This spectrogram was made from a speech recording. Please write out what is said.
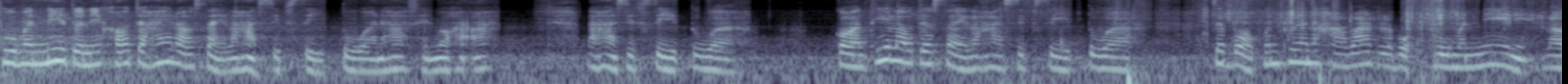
ทูมันนี่ตัวนี้เขาจะให้เราใส่รหัส 14 ตัวนะคะ เห็นบอกค่ะรหัส 14 ตัว ก่อนที่เราจะใส่รหัส 14 ตัว จะบอกเพื่อนๆนะคะว่าระบบ t ูมันนี่เนี่ยเรา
